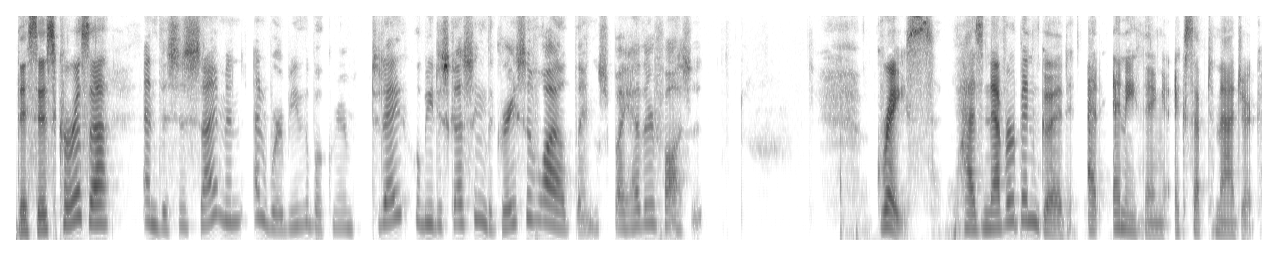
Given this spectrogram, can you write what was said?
This is Carissa. And this is Simon and Where Be the Bookworm. Today we'll be discussing The Grace of Wild Things by Heather Fawcett. Grace has never been good at anything except magic.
